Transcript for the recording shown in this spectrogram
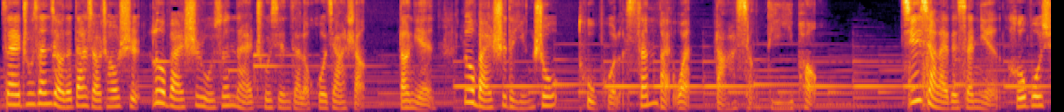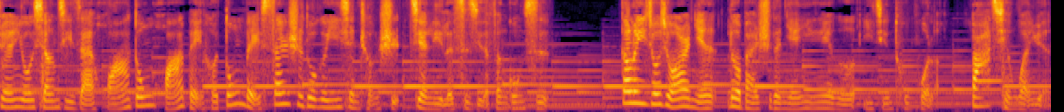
在珠三角的大小超市，乐百氏乳酸奶出现在了货架上。当年，乐百氏的营收突破了三百万。打响第一炮。接下来的三年，何伯权又相继在华东、华北和东北三十多个一线城市建立了自己的分公司。到了一九九二年，乐百氏的年营业额已经突破了八千万元。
